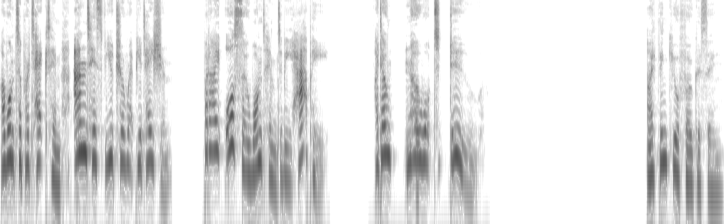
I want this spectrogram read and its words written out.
I want to protect him and his future reputation. But I also want him to be happy. I don't know what to do. I think you're focusing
